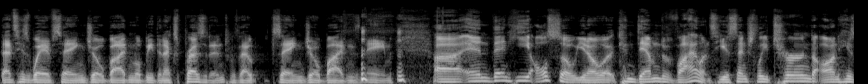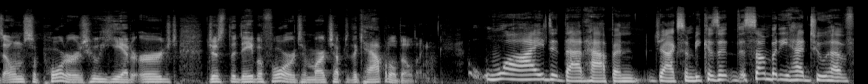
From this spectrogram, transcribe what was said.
That's his way of saying Joe Biden will be the next president without saying Joe Biden's name. uh, and then he also, you know, condemned violence. He essentially turned on his own supporters, who he had urged just the day before to march up to the Capitol building why did that happen, Jackson? Because it, somebody had to have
